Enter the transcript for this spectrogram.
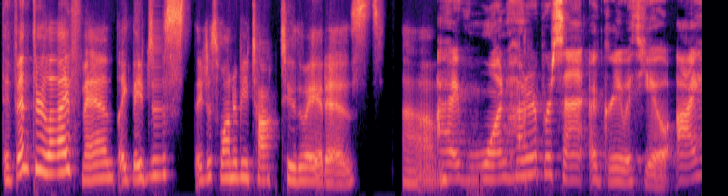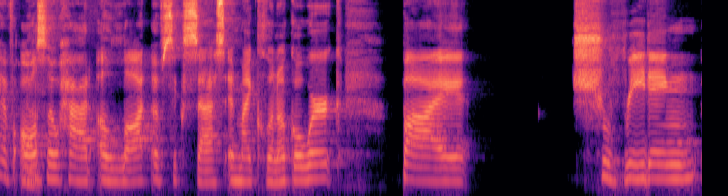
they've been through life, man. Like they just they just want to be talked to the way it is. Um I 100% agree with you. I have also had a lot of success in my clinical work by treating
